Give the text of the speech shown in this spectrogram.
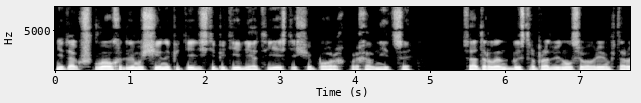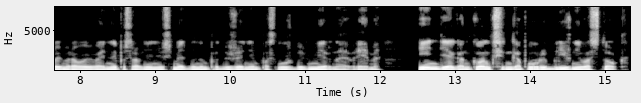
Не так уж плохо для мужчины 55 лет, есть еще порох в пороховнице. Саттерленд быстро продвинулся во время Второй мировой войны по сравнению с медленным продвижением по службе в мирное время. Индия, Гонконг, Сингапур и Ближний Восток.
